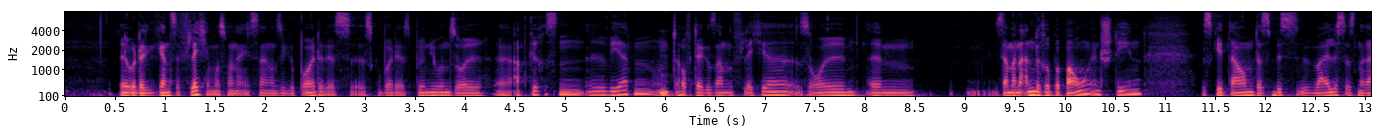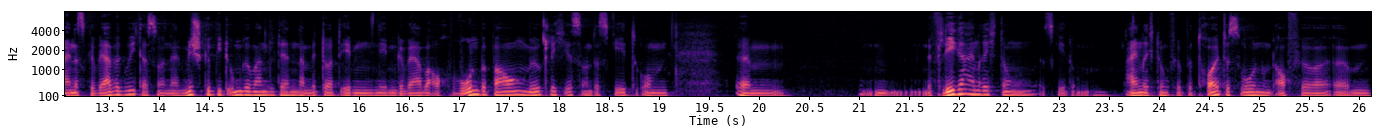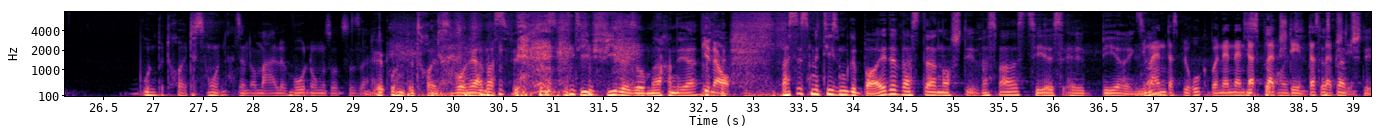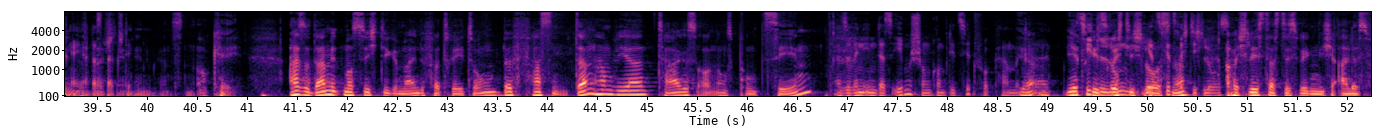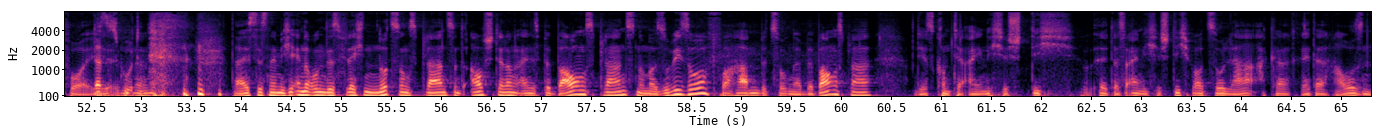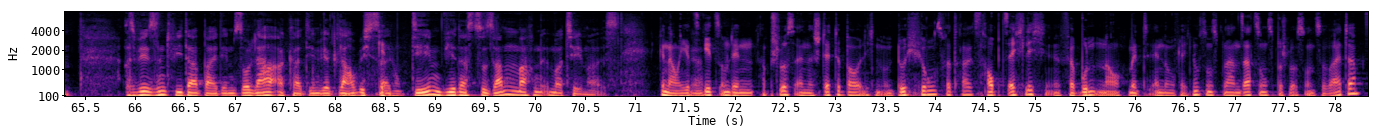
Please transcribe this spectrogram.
äh, oder die ganze Fläche, muss man eigentlich sagen. Also die Gebäude des, das Gebäude des Bönion soll äh, abgerissen äh, werden und mhm. auf der gesamten Fläche soll, ähm, ich sag mal, eine andere Bebauung entstehen. Es geht darum, dass bis, weil es ist ein reines Gewerbegebiet, das soll in ein Mischgebiet umgewandelt werden, damit dort eben neben Gewerbe auch Wohnbebauung möglich ist. Und es geht um ähm, eine Pflegeeinrichtung, es geht um Einrichtungen für betreutes Wohnen und auch für ähm, unbetreutes Wohnen, also normale Wohnungen sozusagen. Äh, unbetreutes Wohnen, ja, was wir, die viele so machen, ja. Genau. Was ist mit diesem Gebäude, was da noch steht? Was war das? CSL Behring? Sie ne? meinen das Bürogebäude? Nein, nein, das, das bleibt stehen. Das, das bleibt, stehen. stehen. Ja, ja, das, bleibt stehen. Okay. Also damit muss sich die Gemeindevertretung befassen. Dann haben wir Tagesordnungspunkt 10. Also wenn Ihnen das eben schon kompliziert vorkam mit ja, der jetzt geht es richtig los. Jetzt ne? richtig los. Aber ich lese das deswegen nicht alles vor. Das ist gut. Da ist es nämlich Änderung des Flächennutzungsplans und Aufstellung eines Bebauungsplans, Nummer sowieso, vorhabenbezogener Bebauungsplan. Und jetzt kommt der eigentliche Stich, äh, das eigentliche Stichwort Solaracker Reddehausen. Also wir sind wieder bei dem Solaracker, den wir, glaube ich, genau. seitdem wir das zusammen machen, immer Thema ist. Genau, jetzt ja. geht es um den Abschluss eines städtebaulichen und Durchführungsvertrags, hauptsächlich äh, verbunden auch mit Änderung Flächennutzungsplan, Satzungsbeschluss und so weiter.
